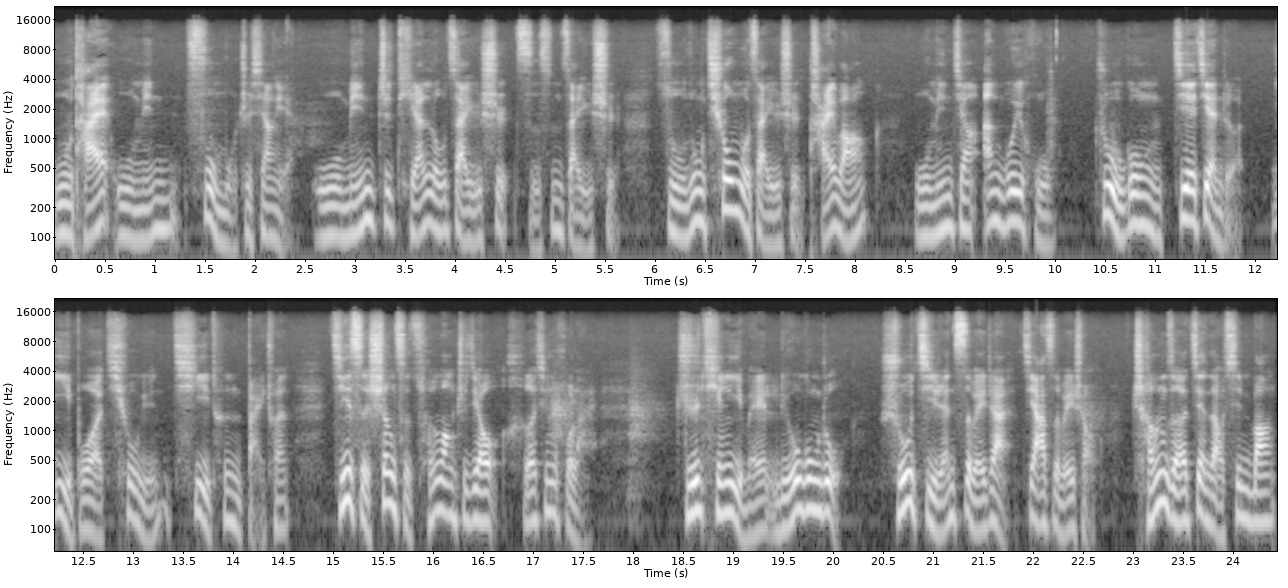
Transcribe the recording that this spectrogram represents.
五台五民父母之乡也，五民之田楼在于市，子孙在于市，祖宗丘墓在于市。台亡，五民将安归乎？助攻皆见者。”一波秋云，气吞百川，即此生死存亡之交，何兴乎来？直听以为刘公助，属几人自为战，家自为守。成则建造新邦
